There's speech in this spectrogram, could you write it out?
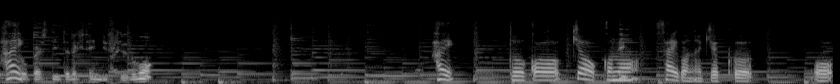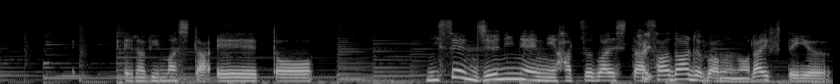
はい紹介していただきたいんですけれども、はい。とこう今日この最後の曲を選びました。えっ、と2012年に発売しはい。たサードアルバムの「Life」っていう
